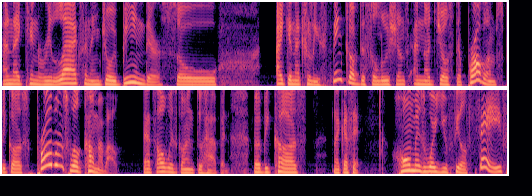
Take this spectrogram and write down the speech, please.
and I can relax and enjoy being there. So I can actually think of the solutions and not just the problems because problems will come about. That's always going to happen. But because, like I said, home is where you feel safe,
